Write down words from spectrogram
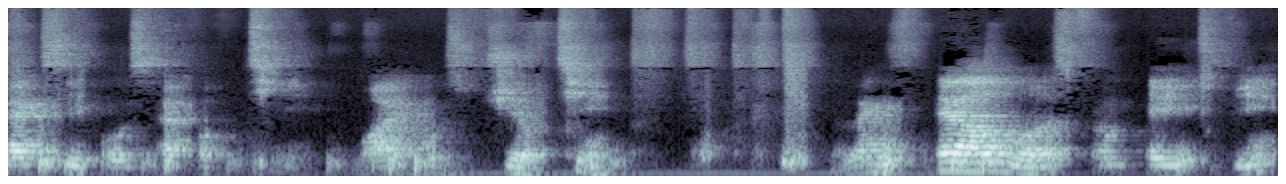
x equals f of t, y equals g of t, the length L was from A to B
